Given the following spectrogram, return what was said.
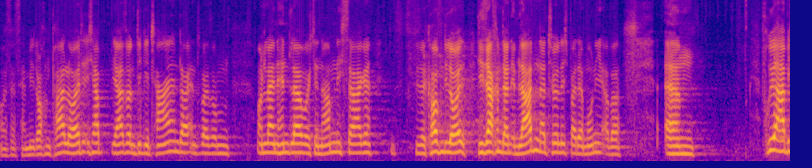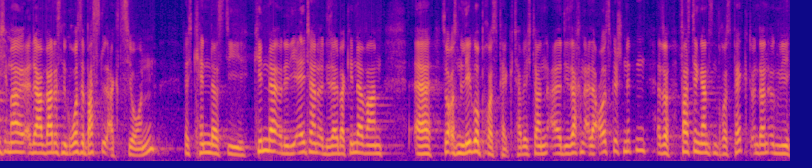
Außer Sammy, doch ein paar Leute. Ich habe ja so einen digitalen da bei so einem Online-Händler, wo ich den Namen nicht sage. Wir kaufen die, Leute, die Sachen dann im Laden natürlich bei der Moni, aber ähm, früher habe ich immer, da war das eine große Bastelaktion. Vielleicht kennen das die Kinder oder die Eltern oder die selber Kinder waren. Äh, so aus dem Lego-Prospekt habe ich dann die Sachen alle ausgeschnitten, also fast den ganzen Prospekt und dann irgendwie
